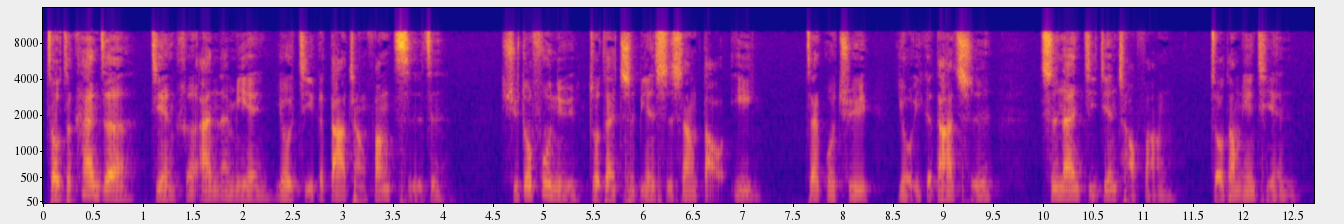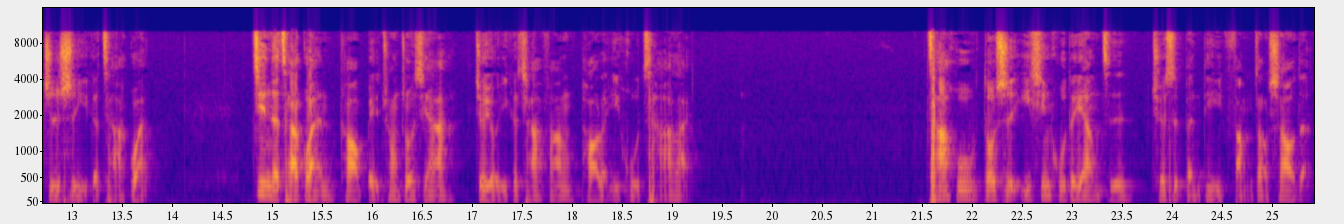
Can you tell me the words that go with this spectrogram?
走着看着，见河岸南面有几个大长方池子，许多妇女坐在池边石上捣衣。再过去有一个大池，池南几间草房，走到面前，知是一个茶馆。进了茶馆，靠北窗坐下，就有一个茶房泡了一壶茶来。茶壶都是宜兴壶的样子，却是本地仿造烧的。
